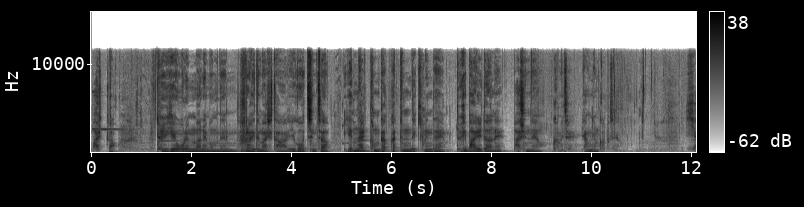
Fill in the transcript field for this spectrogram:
맛있다. 되게 오랜만에 먹는 후라이드 맛이다. 이거 진짜 옛날 통닭 같은 느낌인데 되게 마일드하네. 맛있네요. 그럼 이제 양념 가보세요. 이야.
